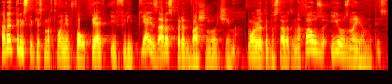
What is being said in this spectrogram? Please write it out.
Характеристики смартфонів Fold 5 і Flip 5 зараз перед вашими очима. Можете поставити на паузу і ознайомитись.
